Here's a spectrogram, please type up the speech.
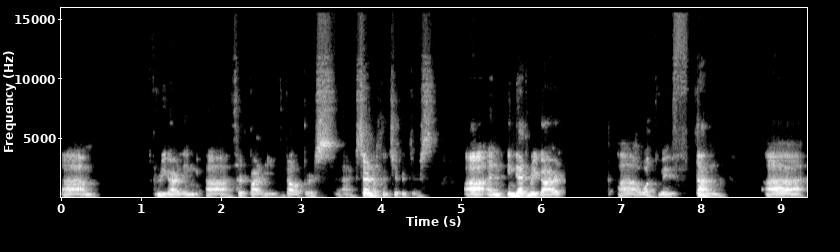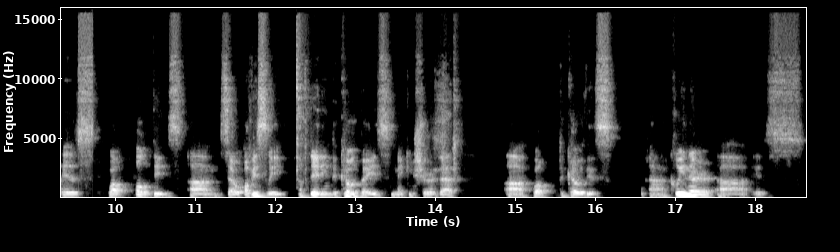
um, regarding uh, third-party developers, uh, external contributors. Uh, and in that regard, uh, what we've done uh, is, well, all of these. Um, so obviously updating the code base, making sure that, well, the code is cleaner, is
